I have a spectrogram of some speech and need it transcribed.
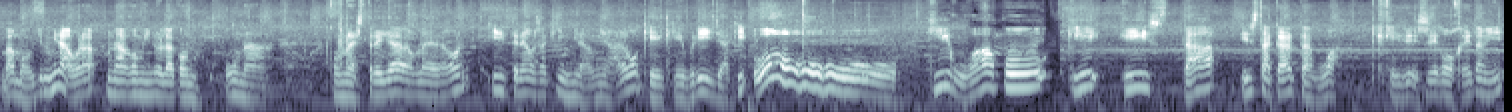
Vamos, mira, ahora una gominola con una con una estrella, la bola de dragón. Y tenemos aquí, mira, mira, algo que, brilla aquí. ¡Oh! ¡Qué guapo! ¿Qué está esta carta? ¡Guau! Que ese Gogeta a mí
